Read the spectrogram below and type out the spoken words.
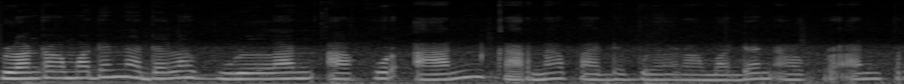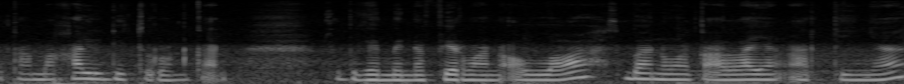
Bulan Ramadan adalah bulan Al-Quran karena pada bulan Ramadan Al-Quran pertama kali diturunkan. Sebagaimana firman Allah Subhanahu wa taala yang artinya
